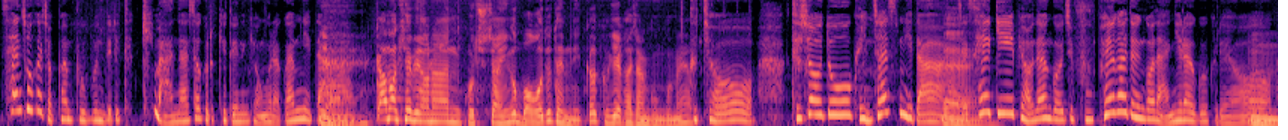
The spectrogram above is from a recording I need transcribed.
산소가 접한 부분들이 특히 많아서 그렇게 되는 경우라고 합니다. 예, 까맣게 변한 고추장 이거 먹어도 됩니까? 그게 가장 궁금해요. 그렇죠. 드셔도 괜찮습니다. 네. 이제 색이 변한 거지 부패가 된 건 아니라고 그래요. 음.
